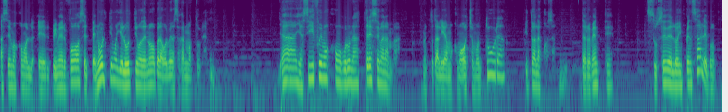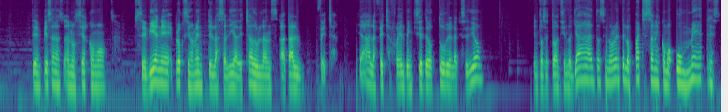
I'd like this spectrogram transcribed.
Hacemos como el, primer boss, el penúltimo y el último de nuevo para volver a sacar monturas. Ya, y así fuimos como por unas tres semanas más. En total íbamos como ocho monturas y todas las cosas. De repente sucede lo impensable. Te empiezan a anunciar como se viene próximamente la salida de Shadowlands a tal fecha. Ya, la fecha fue el 27 de octubre la que se dio. Entonces todos diciendo, ya, entonces normalmente los parches salen como un mes, tres,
